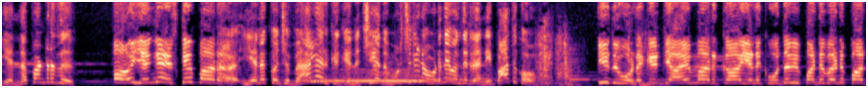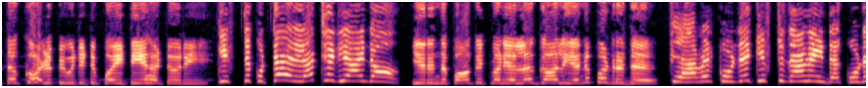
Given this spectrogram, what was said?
என்ன பண்றது? எங்க எஸ்கேப் ஆற? எனக்கு கொஞ்சம் வேலை இருக்கு கெனிச்சு. அதை முடிச்சிட்டு நான் உடனே வந்துடுறேன். நீ பாத்துக்கோ. இது உனக்கே நியாயமா இருக்கா? எனக்கு உதவி பண்ணுவேன்னு பார்த்தா குழப்பி விட்டுட்டு போயிட்டியே ஹட்டோரி. கிஃப்ட் கொடுத்தா எல்லாம் சரியாயிடும். இருந்த பாக்கெட் மணி எல்லாம் காலி. என்ன பண்றது? ஃபிளவர் கூட கிஃப்ட் தானே இத கூட?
